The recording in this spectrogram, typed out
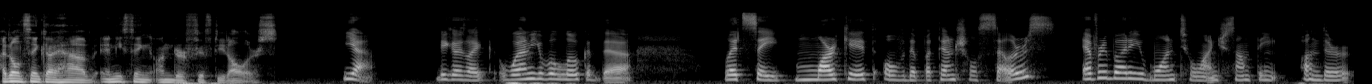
I don't think I have anything under fifty dollars. Yeah, because like when you will look at the, let's say, market of the potential sellers, everybody want to launch something under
